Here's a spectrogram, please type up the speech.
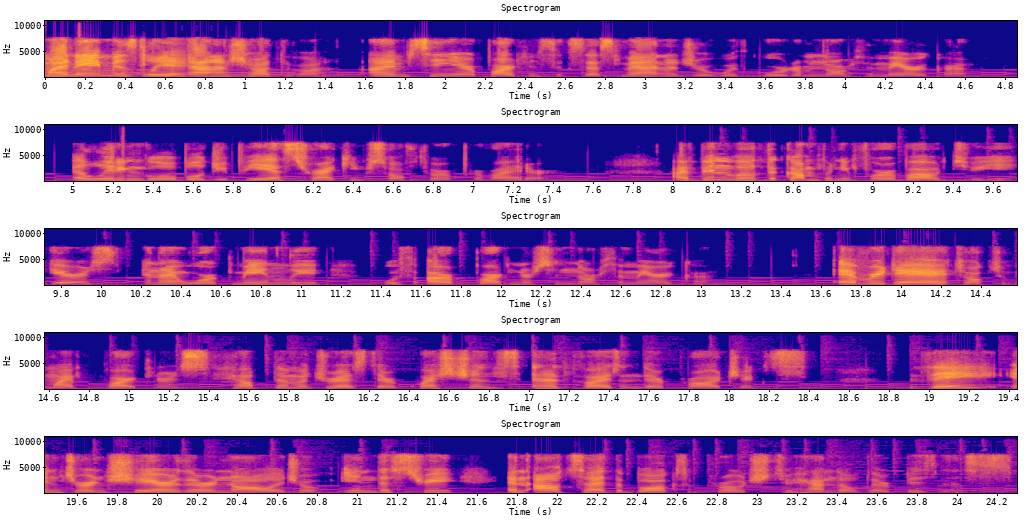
My name is Liana Shatova. I'm Senior Partner Success Manager with Gurtam North America, a leading global GPS tracking software provider. I've been with the company for about two years, and I work mainly with our partners in North America. Every day I talk to my partners, help them address their questions, and advise on their projects. They, in turn, share their knowledge of industry and outside the box approach to handle their business.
